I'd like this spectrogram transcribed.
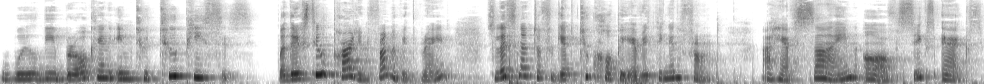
will be broken into two pieces, but there's still part in front of it, right? So let's not forget to copy everything in front. I have sine of 6x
